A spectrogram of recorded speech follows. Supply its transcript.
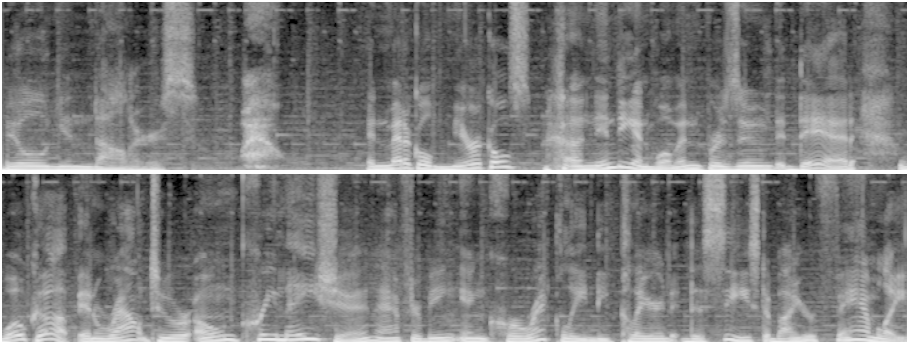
billion. Wow. In medical miracles, an Indian woman presumed dead woke up en route to her own cremation after being incorrectly declared deceased by her family.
